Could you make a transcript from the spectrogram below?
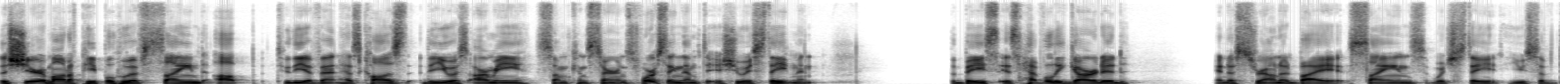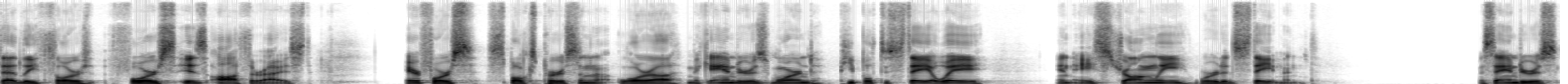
The sheer amount of people who have signed up to the event has caused the U.S. Army some concerns, forcing them to issue a statement. The base is heavily guarded and is surrounded by signs which state use of deadly thor- force is authorized. Air Force spokesperson Laura McAndrews warned people to stay away in a strongly worded statement. Ms. Andrews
